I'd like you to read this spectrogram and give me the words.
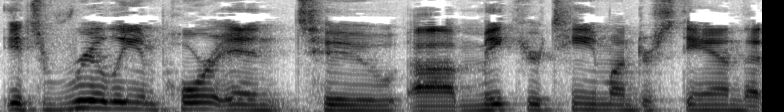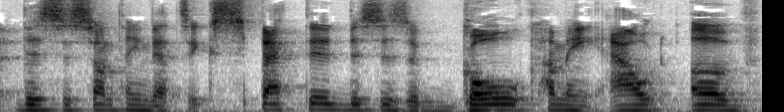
it's really important to uh, make your team understand that this is something that's expected. This is a goal coming out of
